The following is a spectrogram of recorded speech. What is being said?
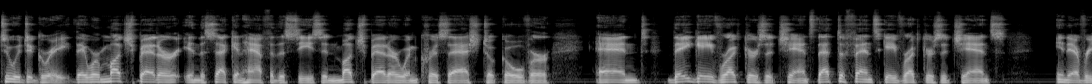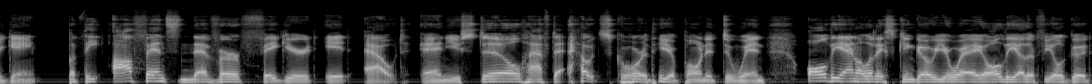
to a degree. They were much better in the second half of the season, much better when Chris Ash took over, and they gave Rutgers a chance. That defense gave Rutgers a chance in every game but the offense never figured it out. And you still have to outscore the opponent to win. All the analytics can go your way, all the other feel good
